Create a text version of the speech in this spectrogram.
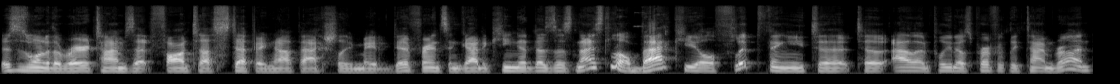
this is one of the rare times that Fonta stepping up actually made a difference. And Gadi Kinda does this nice little back heel flip thingy to, to Alan Pulido's perfectly timed run,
